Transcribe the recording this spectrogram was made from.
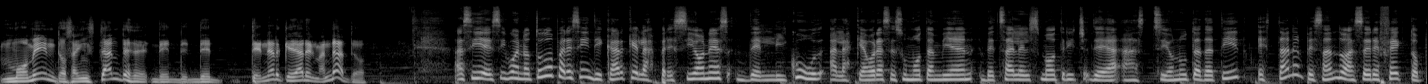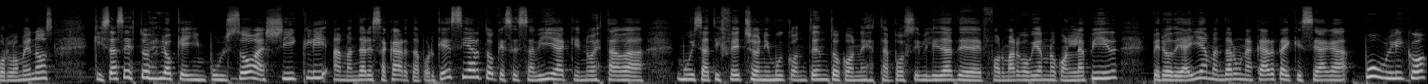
momentos, a instantes de, de, de, de tener que dar el mandato? Así es, y bueno, todo parece indicar que las presiones del Likud, a las que ahora se sumó también Bezalel Smotrich de Accionuta Datit, están empezando a hacer efecto, por lo menos quizás esto es lo que impulsó a Shikli a mandar esa carta, porque es cierto que se sabía que no estaba muy satisfecho ni muy contento con esta posibilidad de formar gobierno con la PID, pero de ahí a mandar una carta y que se haga público,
